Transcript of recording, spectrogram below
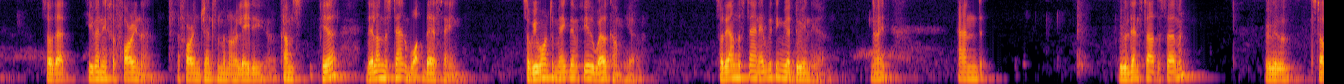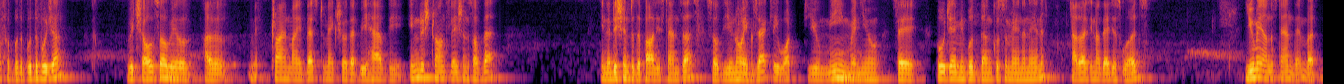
so that even if a foreigner, a foreign gentleman or a lady comes here, they'll understand what they're saying. So we want to make them feel welcome here. So they understand everything we are doing here. Right? And we will then start the sermon. We will stop for Buddha, Buddha Puja, which also will I will try my best to make sure that we have the English translations of that in addition to the Pali stanzas, so you know exactly what you mean when you say "Puja Pujami Buddhang Kusumena Nena. Otherwise, you know, they're just words. You may understand them, but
